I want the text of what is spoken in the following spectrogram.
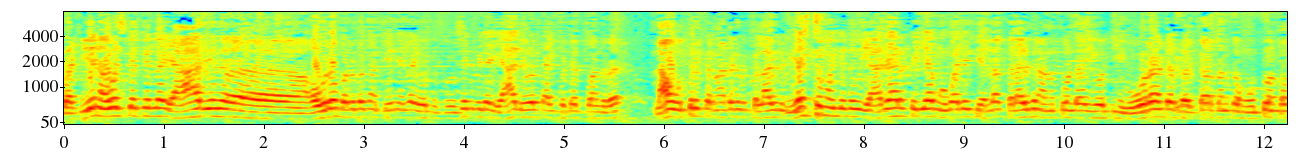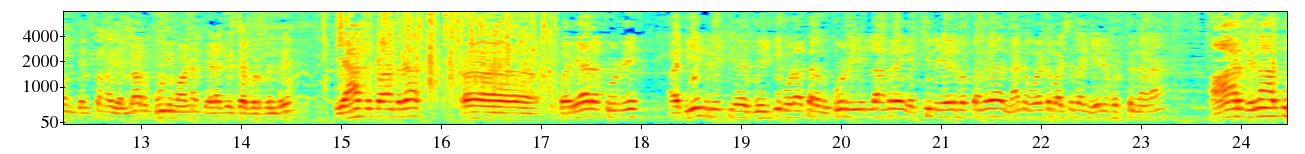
ಬಟ್ ಏನ್ ಅವಶ್ಯಕತೆ ಇಲ್ಲ. ಯಾರೇನು ಅವರ ಬರ್ಬೇಕಂತ ಏನಿಲ್ಲ. ಇವತ್ತು ಸೋಷಿಯಲ್ ಮೀಡಿಯಾ ಯಾವ ಲೆವೆಲ್ ಆಗ್ಬಿಟ್ಟಪ್ಪ ಅಂದ್ರೆ, ನಾವು ಉತ್ತರ ಕರ್ನಾಟಕದ ಕಲಾವಿದರು. ಎಷ್ಟು ಮಂದಿ ಅದಾವು ಯಾರ್ಯಾರ ಕೈಯಾಗ ಮೊಬೈಲ್ ಐತಿ? ಎಲ್ಲ ಕಲಾವಿದರು ಅನ್ಕೊಂಡ ಇವತ್ತು ಈ ಹೋರಾಟ ಸರ್ಕಾರ ತನಕ ಮುಟ್ಟುವಂತ ಒಂದು ಕೆಲಸ ನಾವು ಎಲ್ಲಾರು ಕೂಡಿ ಮಾಡೋಣ ಇಷ್ಟ ಇಷ್ಟಪಡ್ತೇನ್ರಿ ಯಾಕಪ್ಪ ಅಂದ್ರ ಪರಿಹಾರ ಕೊಡ್ರಿ. ಅದೇನ್ ರೀತಿ ಬೇಡಿಕೆ ಕೊಡತ್ತಾರ ಅದು ಕೊಡ್ರಿ. ಇಲ್ಲ ಅಂದ್ರೆ ಆಕ್ಚುಲಿ ಹೇಳ್ಬೇಕಂದ್ರ, ನನ್ನ ವರ್ಲ್ಡ್ ಭಾಷೆದಾಗ ಹೇಳಿ ಬರ್ತೀನಿ ನಾನು. ಆರ್ ದಿನ ಆತು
